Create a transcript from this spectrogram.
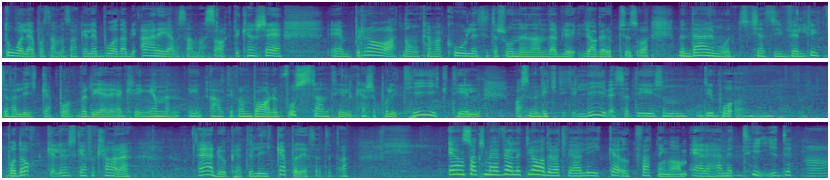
dåliga på samma sak eller båda blir arga av samma sak. Det kanske är bra att någon kan vara cool i situationen och när den andra blir, jagar upp sig så. Men däremot känns det ju väldigt viktigt att vara lika på värderingar kring ja, men, allt ifrån barnuppfostran till kanske politik till vad som är viktigt i livet. Så det är ju som, det är både och, eller hur ska jag förklara? Är du och Peter lika på det sättet då? En sak som jag är väldigt glad över att vi har lika uppfattning om är det här med tid. Ja.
